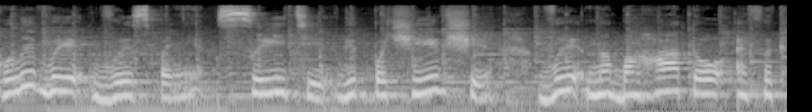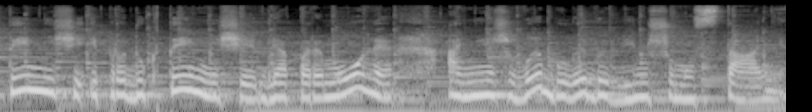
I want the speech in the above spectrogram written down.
Коли ви виспані, ситі, відпочивші, ви набагато ефективніші і продуктивніші для перемоги, аніж ви були би в іншому стані.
